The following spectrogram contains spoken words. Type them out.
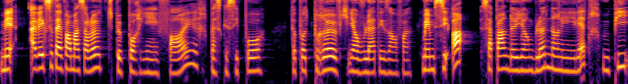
Mais avec cette information-là, tu peux pas rien faire parce que c'est pas. T'as pas de preuve qu'il en voulait à tes enfants. Même si, ah, ça parle de Youngblood dans les lettres, puis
